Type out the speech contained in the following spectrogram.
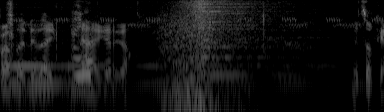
probably be like, nah, I gotta go. It's okay.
